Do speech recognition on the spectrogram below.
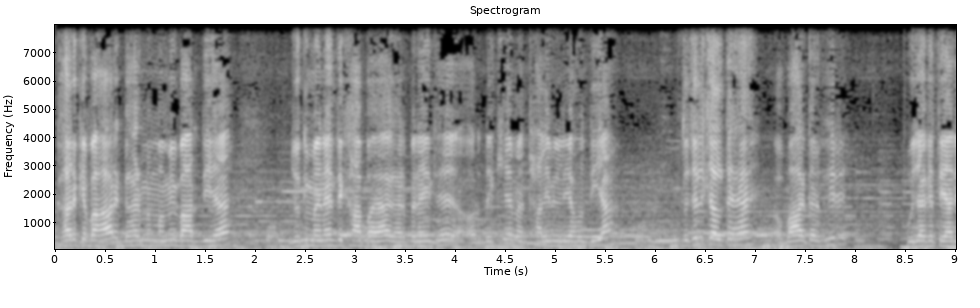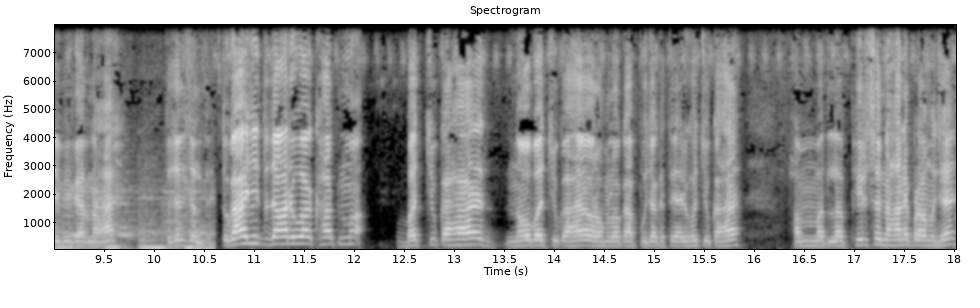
घर के बाहर, घर में मम्मी बार दी है, जो कि मैं नहीं दिखा पाया, घर पे नहीं थे। और देखिए, मैं थाली में लिया हूँ दिया। तो चलिए चलते हैं। और बाहर कर फिर पूजा की तैयारी भी करना है। तो चलिए चलते हैं। तो गाय इंतज़ार हुआ, खत्म बज चुका है, नौ बज चुका है और हम लोग का पूजा की तैयारी हो चुका है। हम मतलब फिर से नहाने पड़ा मुझे।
